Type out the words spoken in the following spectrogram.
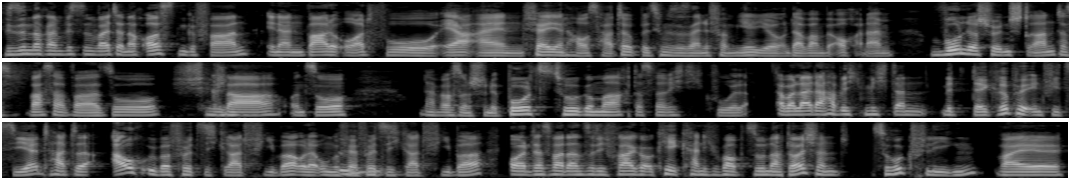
wir sind noch ein bisschen weiter nach Osten gefahren, in einen Badeort, wo er ein Ferienhaus hatte, beziehungsweise seine Familie. Und da waren wir auch an einem wunderschönen Strand. Das Wasser war so Schön. klar und so. Dann haben wir auch so eine schöne Bootstour gemacht, das war richtig cool. Aber leider habe ich mich dann mit der Grippe infiziert, hatte auch über 40 Grad Fieber oder ungefähr mhm. 40 Grad Fieber. Und das war dann so die Frage, okay, kann ich überhaupt so nach Deutschland zurückfliegen? Weil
